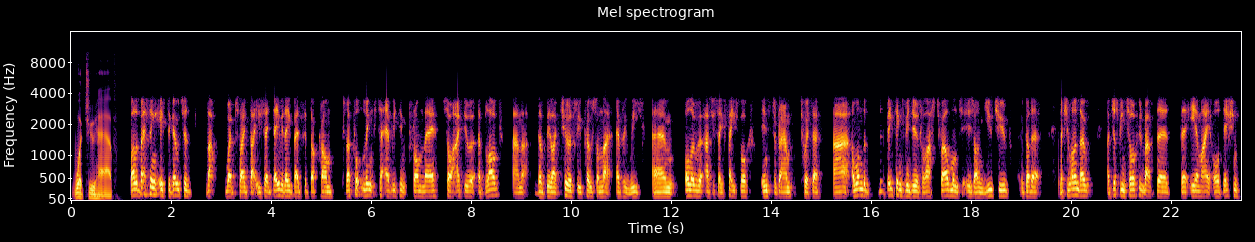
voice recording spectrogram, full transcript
what you have. Well, the best thing is to go to that website that you said, davidabedford.com, because I put links to everything from there. So I do a blog, and there'll be like two or three posts on that every week, um, all over, as you say, Facebook, Instagram, Twitter. Uh, and one of the, the big things we've been doing for the last 12 months is on YouTube. I've got a, and if you want to know, I've just been talking about the, the EMI audition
